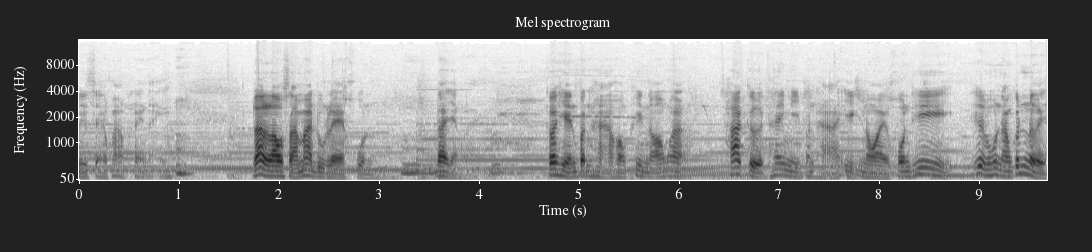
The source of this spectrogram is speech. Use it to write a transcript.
มีศักยภาพแค่ไหนอืมและเราสามารถดูแลคนอืม ได้อย่างไร ก็เห็นปัญหาของพี่น้องว่า ถ้าเกิดให้มีปัญหาอีกหน่อยคนที่ที่เป็นผู้นำก็เหนื่อย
